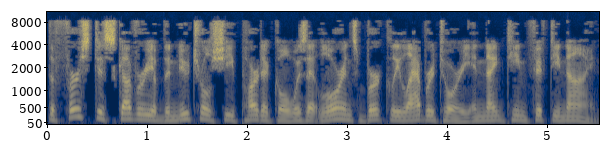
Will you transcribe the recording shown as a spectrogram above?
The first discovery of the neutral Xi particle was at Lawrence Berkeley Laboratory in 1959.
